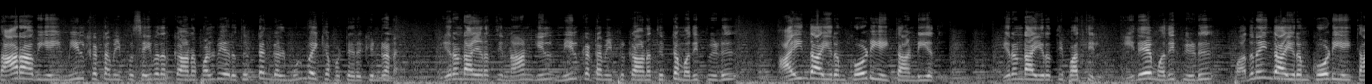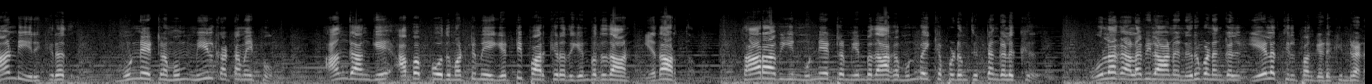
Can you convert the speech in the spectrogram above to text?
தாராவியை மீள்கட்டமைப்பு செய்வதற்கான பல்வேறு திட்டங்கள் முன்வைக்கப்பட்டிருக்கின்றன. இரண்டாயிரத்தி நான்கில் மீள்கட்டமைப்பிற்கான திட்ட மதிப்பீடு ஐந்தாயிரம் கோடியை தாண்டியது. இரண்டாயிரத்தி பத்தில் இதே மதிப்பீடு பதினைந்தாயிரம் கோடியை தாண்டி இருக்கிறது முன்னேற்றமும் மீள்கட்டமைப்பும் ஆங்காங்கே அவ்வப்போது மட்டுமே எட்டி பார்க்கிறது என்பதுதான் யதார்த்தம். தாராவியின் முன்னேற்றம் என்பதாக முன்வைக்கப்படும் திட்டங்களுக்கு உலக அளவிலான நிறுவனங்கள் ஏலத்தில் பங்கெடுக்கின்றன.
